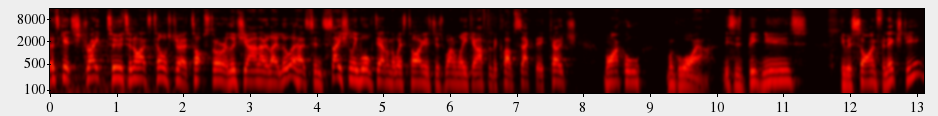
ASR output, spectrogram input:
Let's get straight to tonight's Telstra top story. Luciano Leilua has sensationally walked out on the Wests Tigers just one week after the club sacked their coach, Michael Maguire. This is big news. He was signed for next year,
